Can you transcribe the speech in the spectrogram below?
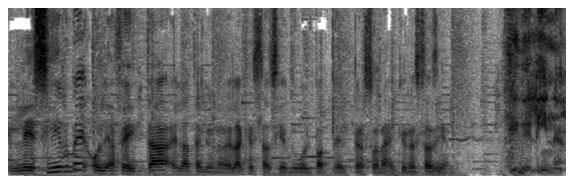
le sirve o le afecta la telenovela que está haciendo o el, personaje que uno está haciendo. Fidelina,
